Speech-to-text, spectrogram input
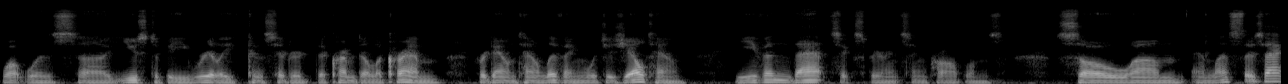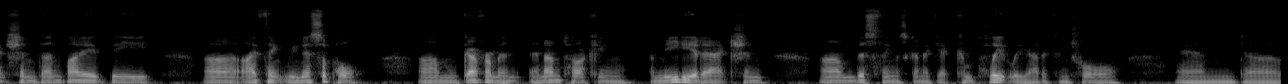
what was uh, used to be really considered the creme de la creme for downtown living, which is Yaletown. Even that's experiencing problems. So um, unless there's action done by the, uh, I think, municipal um, government, and I'm talking immediate action, um, this thing's going to get completely out of control and uh,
